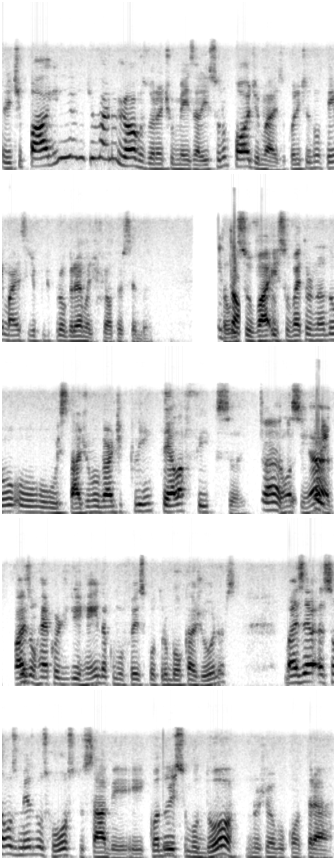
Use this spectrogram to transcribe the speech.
a gente paga e a gente vai nos jogos durante o mês ali. Isso não pode mais. O Corinthians não tem mais esse tipo de programa de fiel torcedor. Então, então, isso, vai, isso vai tornando o, o, estádio um lugar de clientela fixa. Ah, então, assim, ah, faz um recorde de renda, como fez contra o Boca Juniors, mas é, são os mesmos rostos, sabe? E quando isso mudou no jogo contra,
